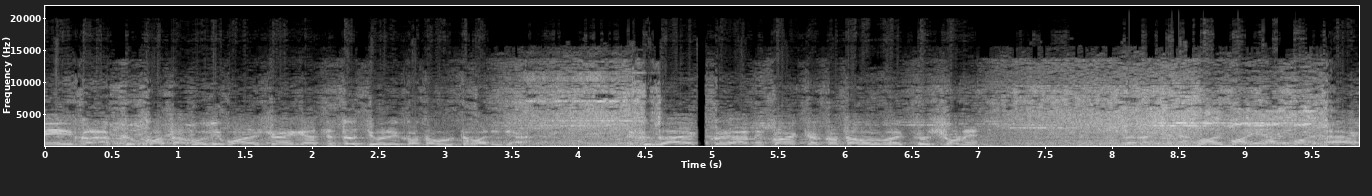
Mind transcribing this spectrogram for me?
আমি একটু কথা বলি বয়স হয়ে গেছে তো জোরে কথা বলতে পারি না। একটু দয়া করে আমি কয়েকটা কথা বলব একটু শোনেন। এক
